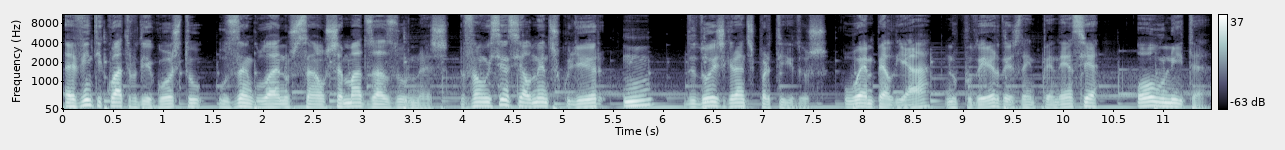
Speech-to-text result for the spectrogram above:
A 24 de agosto, os angolanos são chamados às urnas. Vão essencialmente escolher um de dois grandes partidos, o MPLA, no poder desde a independência, ou o UNITA,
